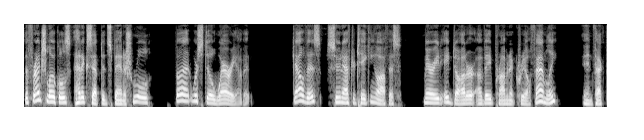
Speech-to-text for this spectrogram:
The French locals had accepted Spanish rule, but were still wary of it. Galvez, soon after taking office, married a daughter of a prominent Creole family. In fact,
